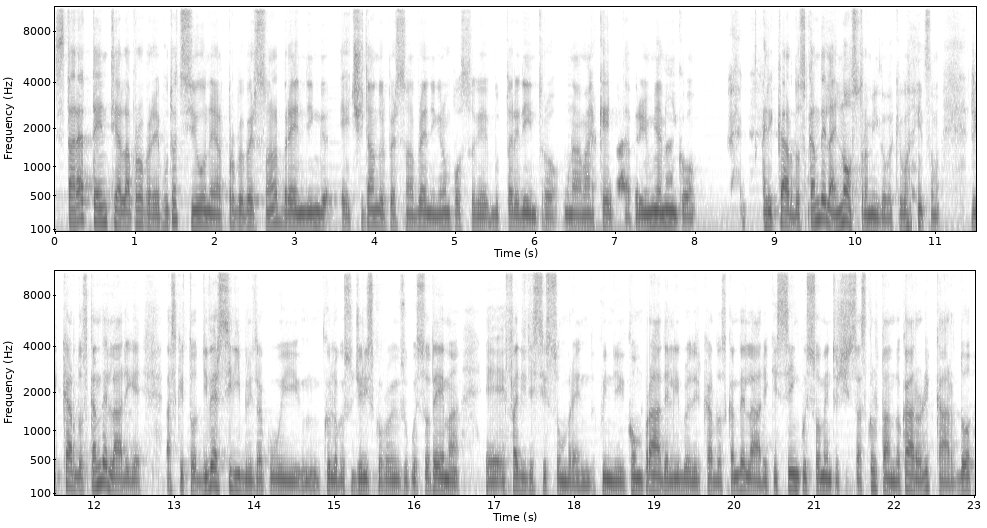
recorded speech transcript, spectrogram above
stare attenti alla propria reputazione, al proprio personal branding e citando il personal branding non posso che buttare dentro una marchetta per il mio amico Riccardo Scandellari, il nostro amico, perché poi insomma Riccardo Scandellari che ha scritto diversi libri, tra cui mh, quello che suggerisco proprio su questo tema è Fai di te stesso un brand. Quindi comprate il libro di Riccardo Scandellari che se in questo momento ci sta ascoltando, caro Riccardo,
